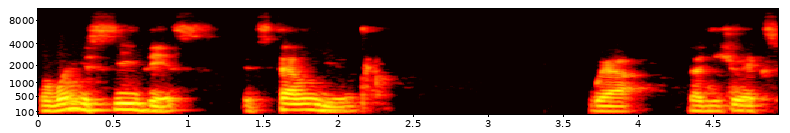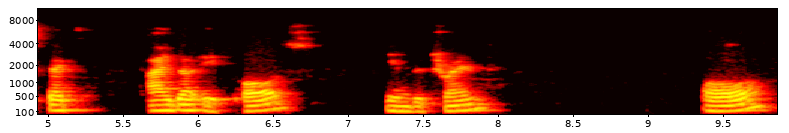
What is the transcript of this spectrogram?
when you see this, it's telling you where that you should expect either a pause in the trend or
